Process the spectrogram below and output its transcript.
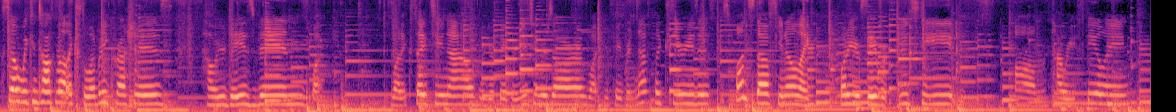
So we can talk about like celebrity crushes, how your day's been, what what excites you now, who your favorite YouTubers are, what your favorite Netflix series is. It's fun stuff, you know, like what are your favorite foods to eat, um, how are you feeling,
